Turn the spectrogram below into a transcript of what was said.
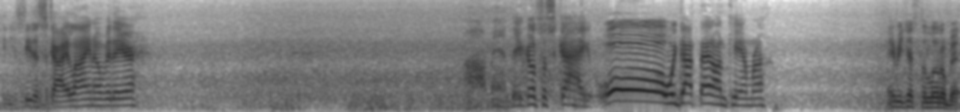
Can you see the skyline over there? Oh man, there goes the sky. Whoa, we got that on camera. Maybe just a little bit.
